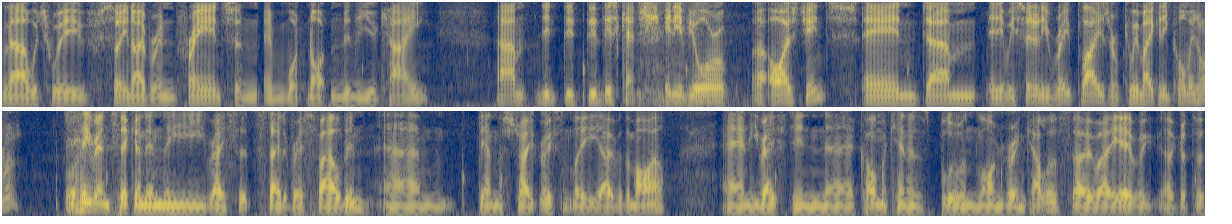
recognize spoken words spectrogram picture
uh, which we've seen over in France and, and whatnot and in the UK. Um, did, did, did this catch any of your uh, eyes, gents? And, um, and have we seen any replays or can we make any comment on it? Well, he ran second in the race that State of Rest failed in um, down the straight recently over the mile, and he raced in uh, Cole McKenna's blue and lime green colours. So uh, yeah, we I got to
